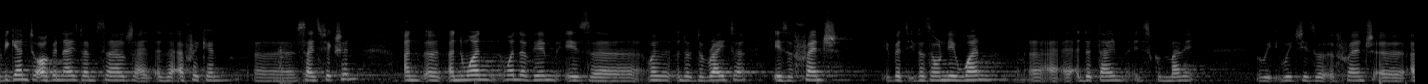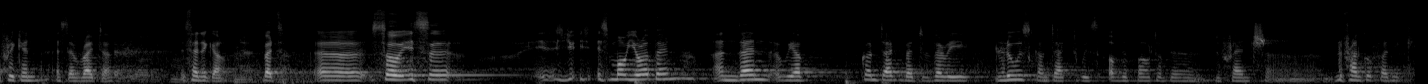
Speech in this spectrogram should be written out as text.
began to organize themselves as, as African uh, science fiction. And, uh, and one, one of them is, uh, one of the writer is a French, but there's only one uh, at the time, it's called Mame, which is a, French uh, African as a writer, in Senegal. But uh, so it's, uh, it's, more European, and then we have contact, but very loose contact with other part of the, the French, uh, the Francophonic.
